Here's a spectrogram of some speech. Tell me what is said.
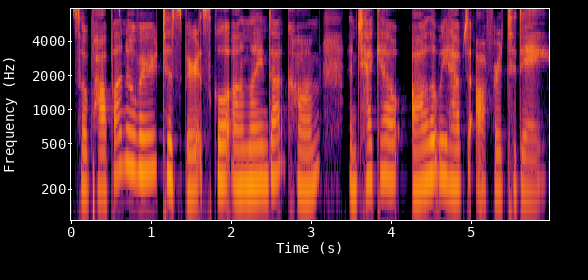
So pop on over to SpiritSchoolOnline.com and check out all that we have to offer today.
